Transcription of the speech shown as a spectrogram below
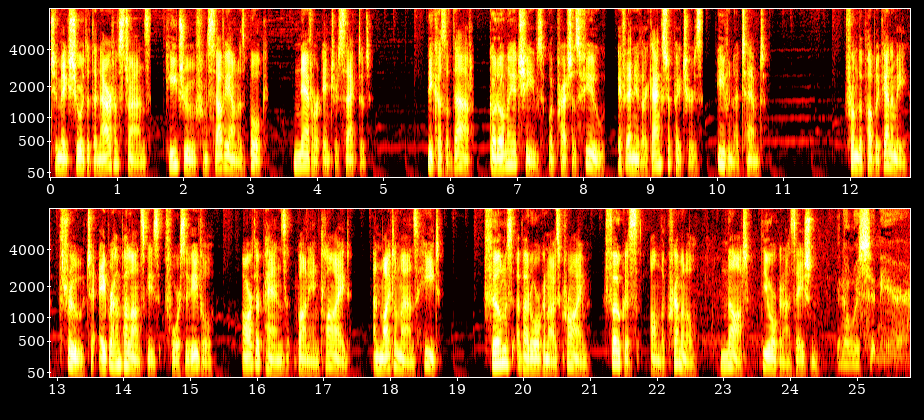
to make sure that the narrative strands he drew from Saviano's book never intersected. Because of that, Garrone achieves what precious few, if any other gangster pictures, even attempt. From The Public Enemy through to Abraham Polonsky's Force of Evil, Arthur Penn's Bonnie and Clyde, and Michael Mann's Heat, films about organised crime focus on the criminal, not the organisation. You know, we're sitting here.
